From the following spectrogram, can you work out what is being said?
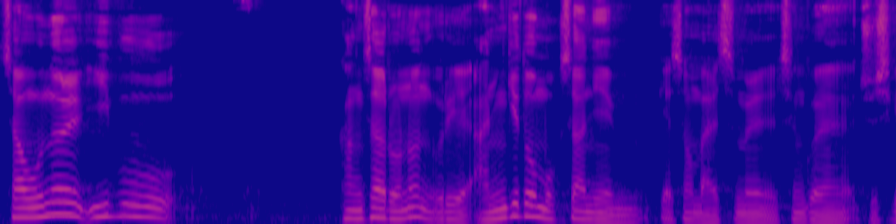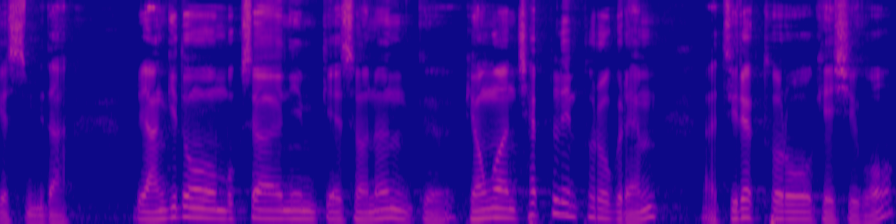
자, 오늘 2부 강사로는 우리 안기도 목사님께서 말씀을 증거해 주시겠습니다. 우리 안기도 목사님께서는 그 병원 채플린 프로그램 디렉터로 계시고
